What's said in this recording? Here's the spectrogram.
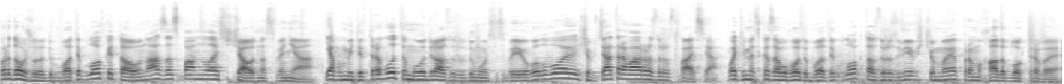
Продовжили добувати блоки, та у нас заспавнилась ще одна свиня. Я помітив траву, тому одразу додумався своєю головою, щоб ця трава розрослася. Потім я сказав угоду добувати блок та зрозумів, що ми промахали блок трави.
